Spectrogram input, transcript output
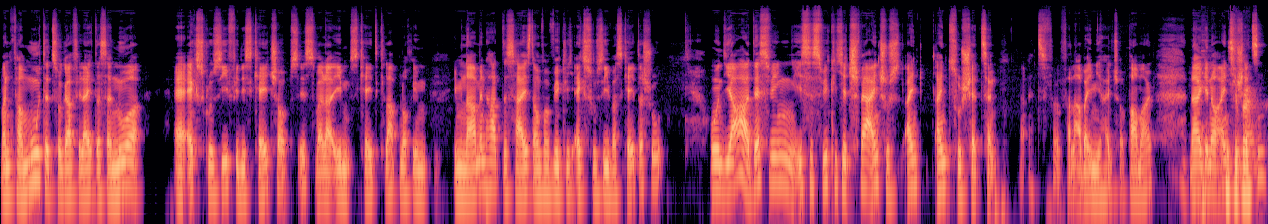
man vermutet sogar vielleicht, dass er nur äh, exklusiv für die Skate-Shops ist, weil er eben Skate Club noch im, im Namen hat. Das heißt einfach wirklich exklusiver Skaterschuh. Und ja, deswegen ist es wirklich jetzt schwer ein einzuschätzen. Jetzt verlaber ich mich halt schon ein paar Mal. Na, genau einzuschätzen.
